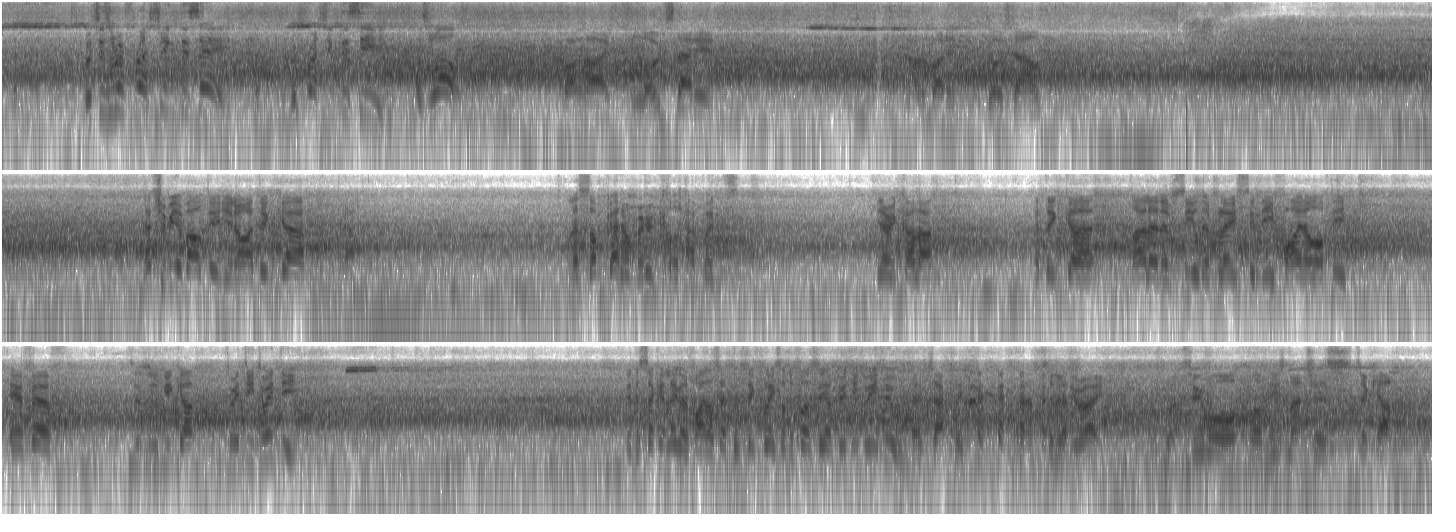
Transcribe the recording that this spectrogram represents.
which is refreshing to say, refreshing to see as well. Bang Hai floats that in. Goes down. That should be about it, you know. I think uh, unless some kind of miracle happens here in Kallang, I think uh, Thailand have sealed their place in the final of the AFF Suzuki Cup 2020. The second leg of the final set to take place on the first day of 2022. Exactly. Absolutely right. We've got two more of these matches to come.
